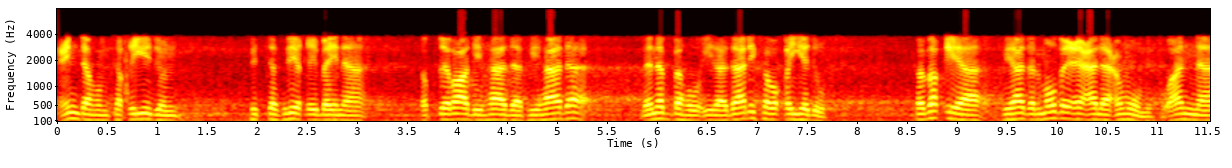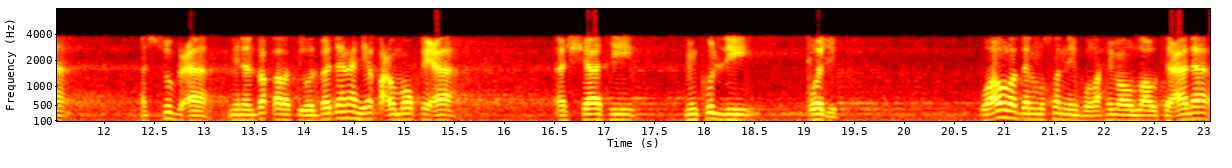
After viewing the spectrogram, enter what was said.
عندهم تقييد في التفريق بين اضطراد هذا في هذا لنبهوا إلى ذلك وقيدوه. فبقي في هذا الموضع على عمومه وأن السبع من البقرة والبدنة يقع موقع الشاة من كل وجه. وأورد المصنف رحمه الله تعالى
